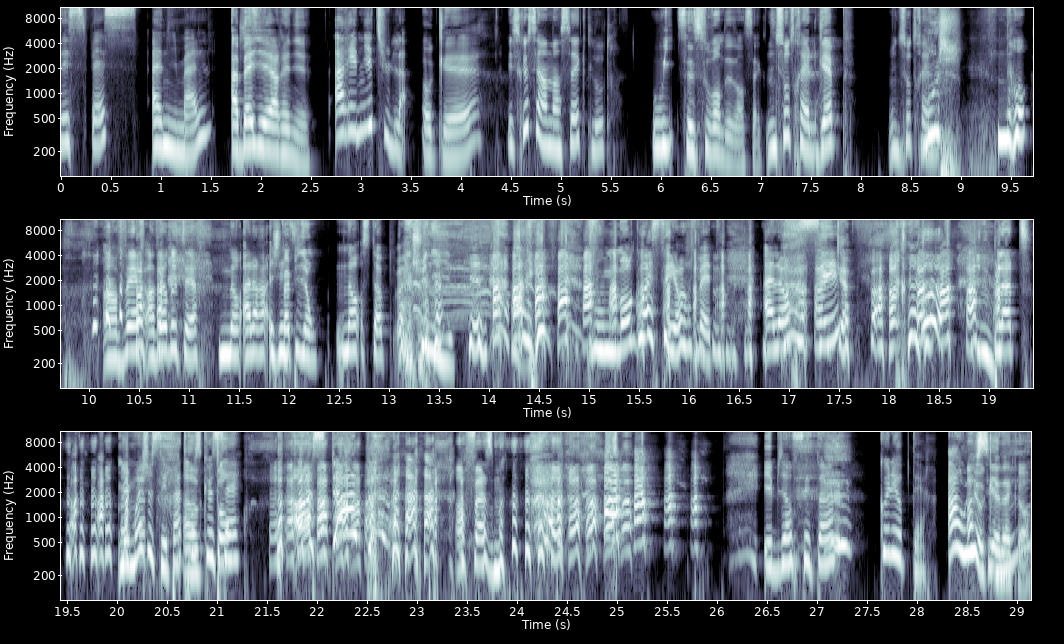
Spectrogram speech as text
espèces animales. Abeille et araignée. Araignée, tu l'as. Ok. Est-ce que c'est un insecte, l'autre? Oui. C'est souvent des insectes. Une sauterelle. Guêpe, Une sauterelle. mouche, Non. Un ver, un ver de terre. Non. Alors, j'ai. papillon. Non, stop. Une chenille. Vous m'angoissez, en fait. Alors, c'est. cafard. Une blatte. Mais moi, je sais pas trop Un ce que c'est. Oh, stop Un phasme. Eh bien, c'est un coléoptère. Ah oui, Ah, ok, c'est d'accord.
